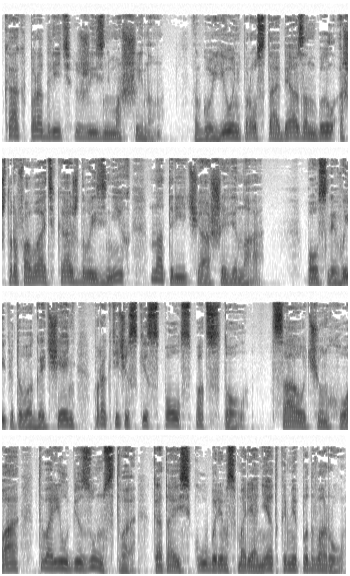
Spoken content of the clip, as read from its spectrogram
как продлить жизнь машинам. Гуюнь просто обязан был оштрафовать каждого из них на три чаши вина. После выпитого Гэчень практически сполз под стол — Цао Чунхуа творил безумство, катаясь кубарем с марионетками по двору.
